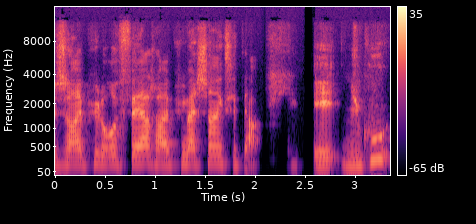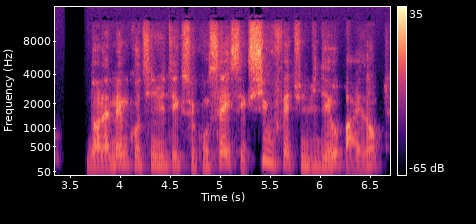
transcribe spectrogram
j'aurais pu le refaire, j'aurais pu machin, etc. Et du coup, dans la même continuité que ce conseil, c'est que si vous faites une vidéo, par exemple,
